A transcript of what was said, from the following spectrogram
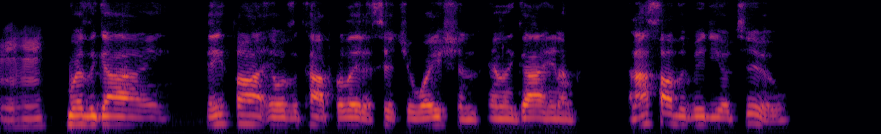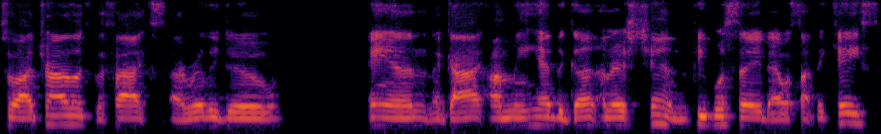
mm-hmm. where the guy they thought it was a cop related situation, and the guy, you know, and I saw the video too. So I try to look at the facts. I really do. And the guy, I mean, he had the gun under his chin. People say that was not the case.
